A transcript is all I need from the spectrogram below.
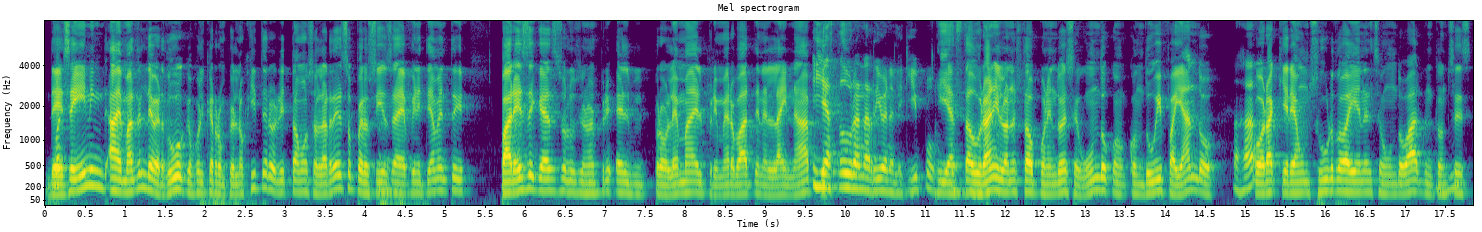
de ese inning, además del de Verdugo, que fue el que rompió el no-hitter, ahorita vamos a hablar de eso, pero sí, o sea, definitivamente parece que ya se solucionó el, problema del primer bat en el line-up. Y ya está Durán arriba en el equipo. Y ya está Durán y lo han estado poniendo de segundo con, con Dewey fallando. Cora quiere a un zurdo ahí en el segundo bat, entonces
